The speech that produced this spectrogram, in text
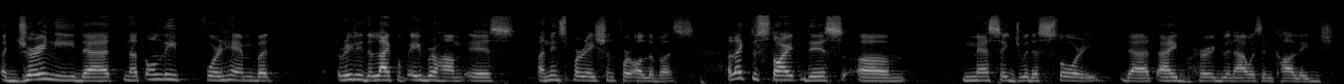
a journey that not only for him, but really the life of Abraham is an inspiration for all of us. I'd like to start this um, message with a story that I've heard when I was in college.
